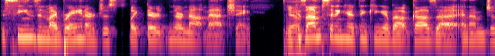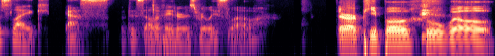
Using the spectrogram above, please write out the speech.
the scenes in my brain are just like they're they're not matching. Yeah. Because i'm sitting here thinking about gaza and i'm just like yes this elevator is really slow there are people who will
